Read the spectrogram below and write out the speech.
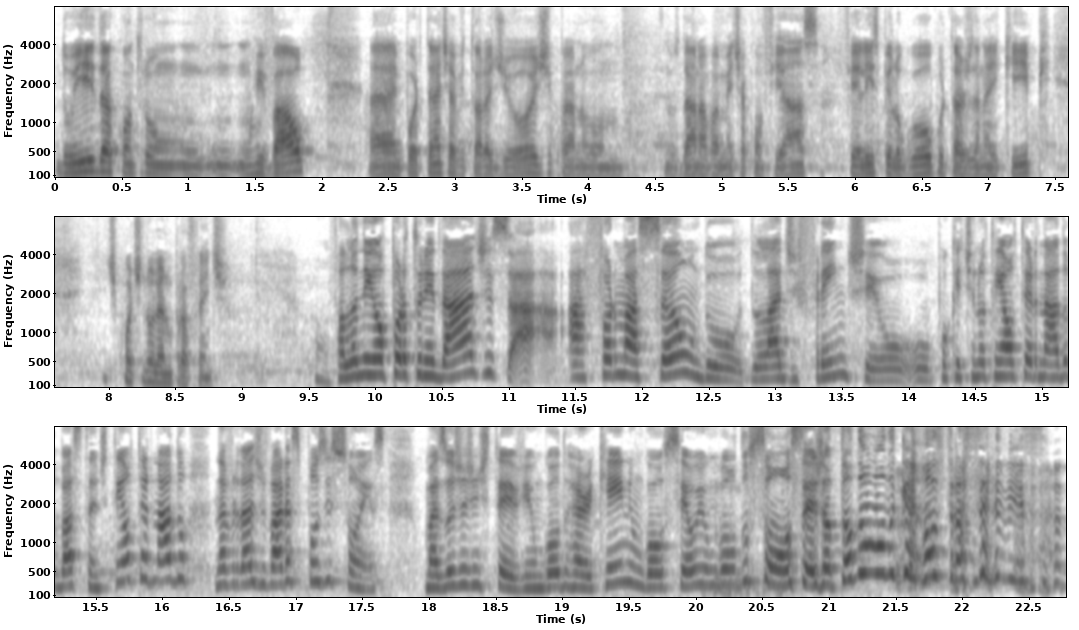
doída contra um, um- um rival. É importante a vitória de hoje para nos dar novamente a confiança. Feliz pelo gol, por estar ajudando a equipe. A gente continua olhando para frente. Bom, falando em oportunidades, a, a formação do lá de frente, o, o Pochettino tem alternado bastante. Tem alternado, na verdade, várias posições. Mas hoje a gente teve um gol do Harry Kane, um gol seu e um gol do Som. Ou seja, todo mundo quer mostrar serviço. né?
